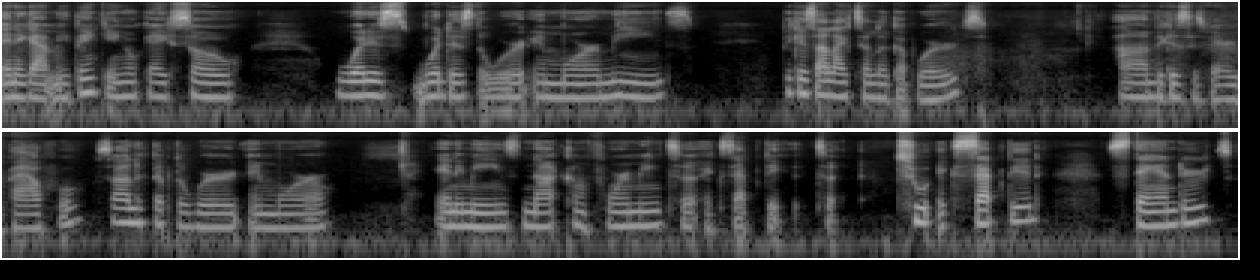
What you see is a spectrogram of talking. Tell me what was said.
And it got me thinking, okay, so what is what does the word immoral means? Because I like to look up words um, because it's very powerful. So I looked up the word immoral, and it means not conforming to accepted to to accepted standards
